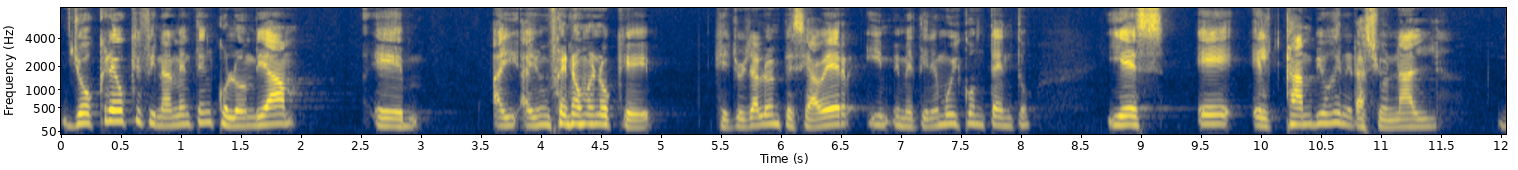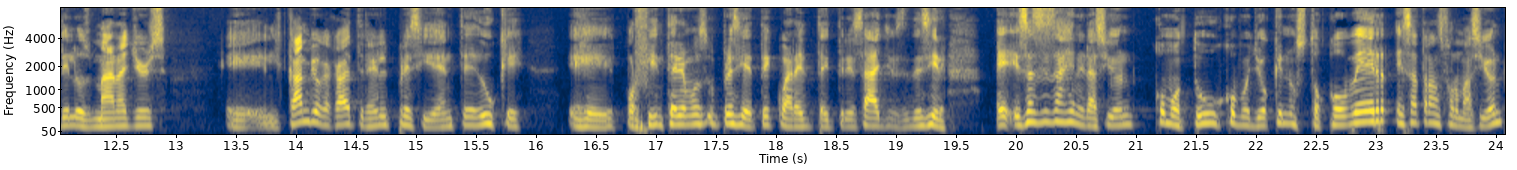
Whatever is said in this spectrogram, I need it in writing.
yo creo que finalmente en Colombia eh, hay, hay un fenómeno que, que yo ya lo empecé a ver y, y me tiene muy contento y es eh, el cambio generacional de los managers, eh, el cambio que acaba de tener el presidente Duque. eh, por fin tenemos un presidente de 43 años, es decir, eh, esa es esa generación como tú, como yo, que nos tocó ver esa transformación,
